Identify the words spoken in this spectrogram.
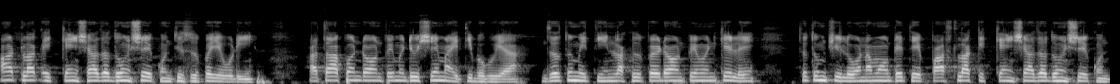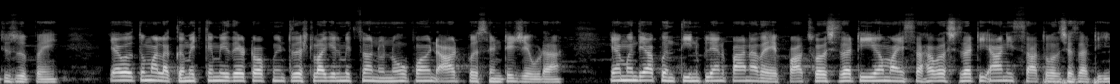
आठ लाख एक्क्याऐंशी हजार दोनशे एकोणतीस रुपये एवढी. आता आपण डाऊन पेमेंटविषयी माहिती बघूया. जर तुम्ही तीन लाख रुपये डाऊन पेमेंट केले तर तुमची लोन अमाऊंट येते पाच लाख एक्क्याऐंशी हजार दोनशे एकोणतीस रुपये. यावर तुम्हाला कमीत कमी रेट ऑफ इंटरेस्ट लागेल मित्रांनो नऊ पॉईंट आठ पर्सेंटेज एवढा. यामध्ये आपण तीन प्लॅन पाहणार आहे पाच वर्षासाठी ई एम आय सहा वर्षासाठी आणि सात वर्षासाठी.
